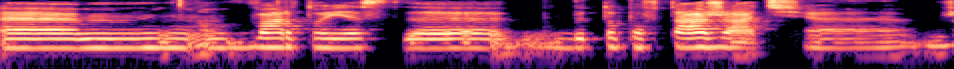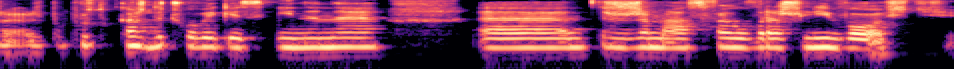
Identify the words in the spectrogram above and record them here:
um, warto jest e, by to powtarzać, e, że, że, po prostu każdy człowiek jest inny, e, też, że ma swoją wrażliwość,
